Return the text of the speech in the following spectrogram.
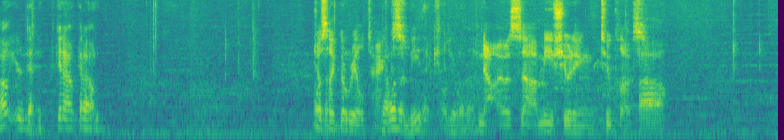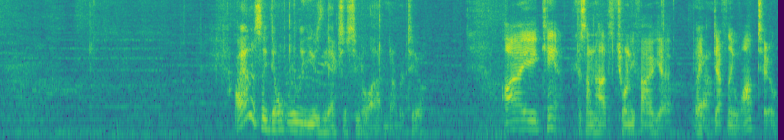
Oh, you're dead. Get out, get out. Just like the me. real tanks. That wasn't me that killed you, was it? No, it was uh, me shooting too close. Uh, I honestly don't really use the exosuit a lot in number two. I can't because I'm not 25 yet. Yeah. I definitely want to.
